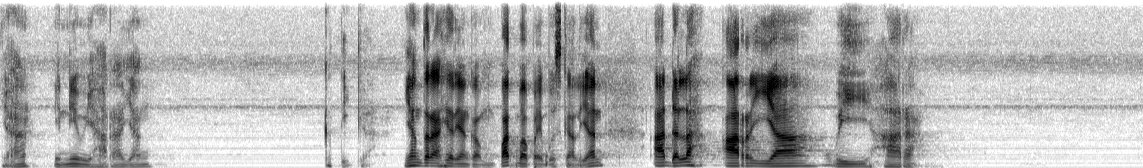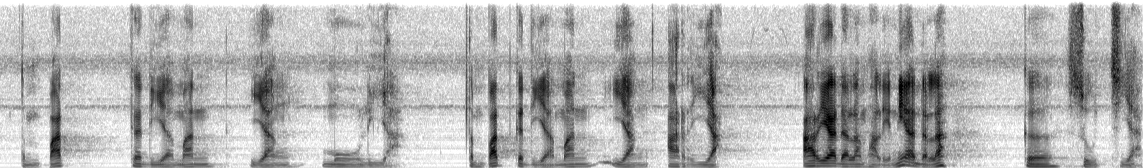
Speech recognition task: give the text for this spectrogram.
Ya, ini wihara yang ketiga. Yang terakhir yang keempat Bapak Ibu sekalian adalah Arya Wihara. Tempat kediaman yang mulia. Tempat kediaman yang Arya. Arya dalam hal ini adalah kesucian.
